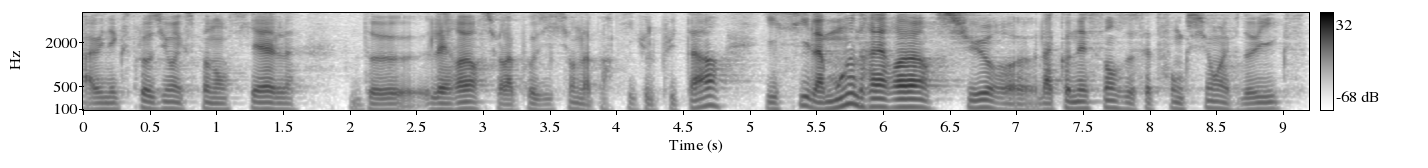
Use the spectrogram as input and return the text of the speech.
à une explosion exponentielle de l'erreur sur la position de la particule plus tard. Ici, la moindre erreur sur euh, la connaissance de cette fonction f de x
